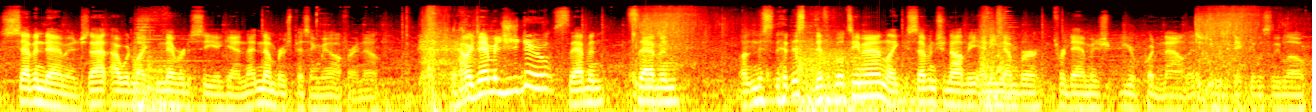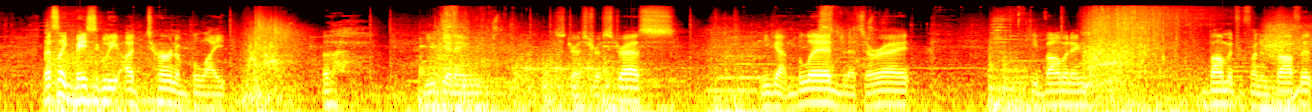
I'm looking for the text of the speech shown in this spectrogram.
Seven damage. That I would like never to see again. That number is pissing me off right now. And how much damage did you do? Seven. Seven. On this this difficulty, man, like seven should not be any number for damage you're putting out. That's just ridiculously low. That's like basically a turn of blight. Ugh. You getting stress, stress, stress. You got bled, but that's alright. Keep vomiting. Vomit for fun and profit.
